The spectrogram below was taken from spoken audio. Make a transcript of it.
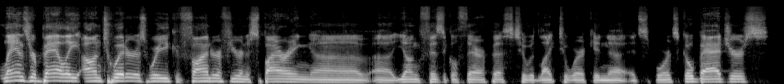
Lanser Bailey on Twitter is where you can find her if you're an aspiring uh, uh, young physical therapist who would like to work in uh, at sports. Go Badgers.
